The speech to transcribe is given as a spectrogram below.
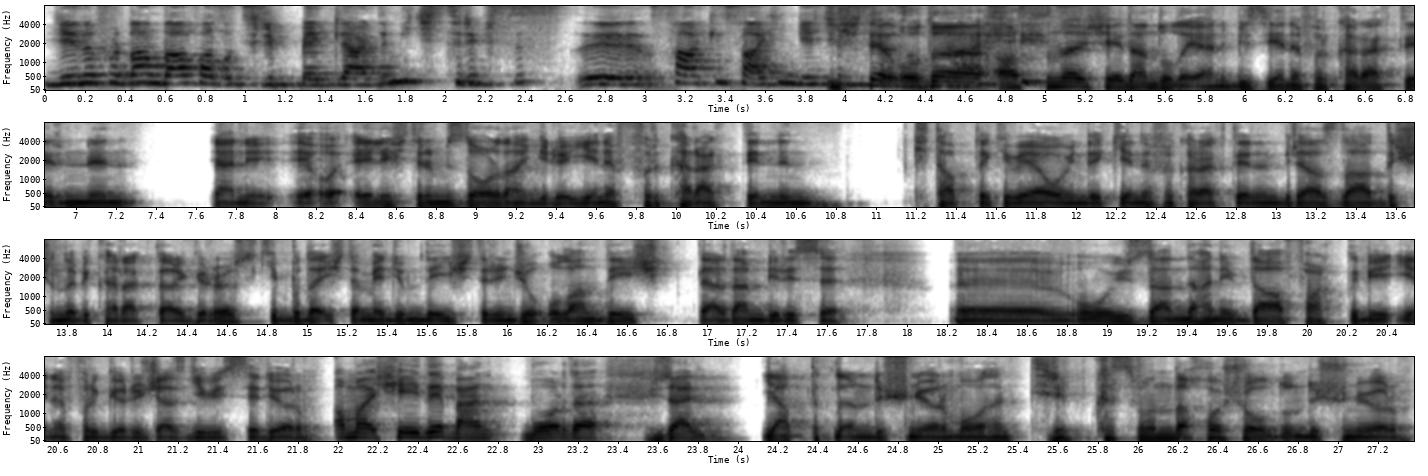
Yennefer'dan daha fazla trip beklerdim. Hiç tripsiz e, sakin sakin geçirdi İşte o da aslında şeyden dolayı yani biz Yennefer karakterinin yani e, eleştirimiz de oradan geliyor. Yennefer karakterinin kitaptaki veya oyundaki Yennefer karakterinin biraz daha dışında bir karakter görüyoruz ki bu da işte medium değiştirince olan değişikliklerden birisi. Ee, o yüzden de hani daha farklı bir Yennefer göreceğiz gibi hissediyorum. Ama şeyde ben bu arada güzel yaptıklarını düşünüyorum. O hani trip kısmında hoş olduğunu düşünüyorum.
